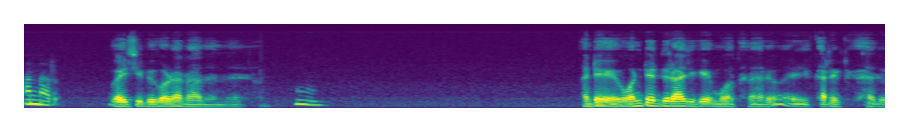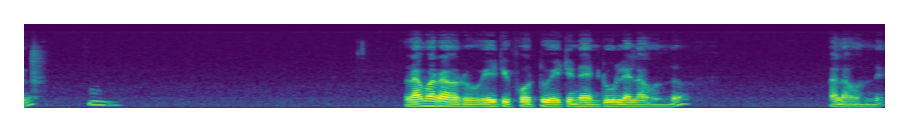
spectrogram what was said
అన్నారు. వైసీపీ కూడా రాదన్నారు. ఉమ్, అంటే ఒంటెద్దు రాజకీయం పోతున్నారు. అది కరెక్ట్ కాదు. Ramarao eighty four to eighty nine rule ఎలా ఉందో అలా ఉంది.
